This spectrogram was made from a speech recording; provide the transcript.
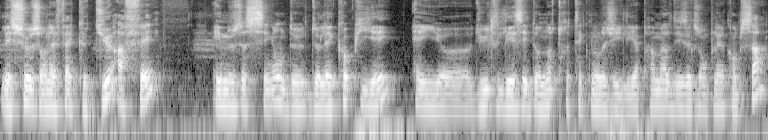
les choses en effet que Dieu a fait et nous essayons de, les copier et euh, d'utiliser dans notre technologie. Il y a pas mal des exemplaires comme ça.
